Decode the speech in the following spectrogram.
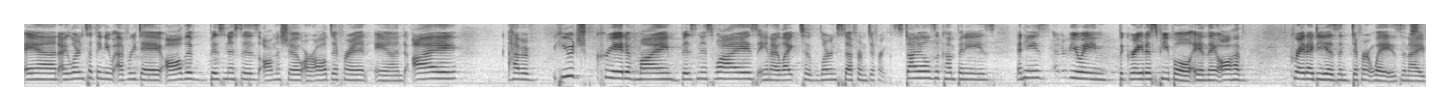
and I learn something new every day. All the businesses on the show are all different, and I have a huge creative mind business wise, and I like to learn stuff from different styles of companies. And he's interviewing the greatest people, and they all have great ideas in different ways, and I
